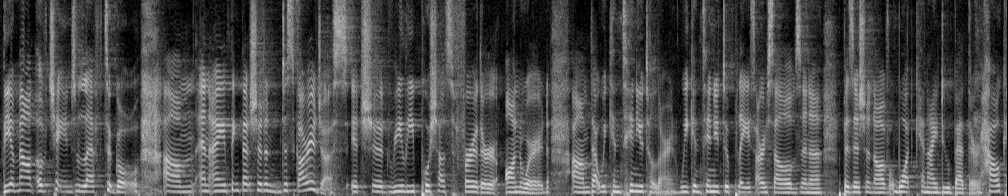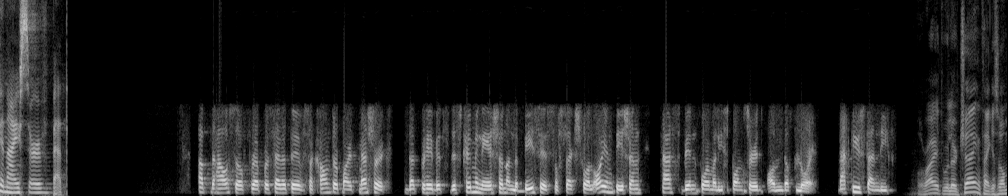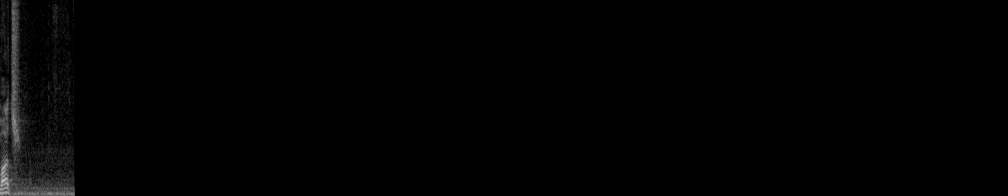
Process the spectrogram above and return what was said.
the amount of change left to go. Um, and I think that shouldn't discourage us. It should really push us further onward, um, that we continue to learn. We continue to place ourselves in a position of what can I do better? How can I serve better? At the House of Representatives, a counterpart measure that prohibits discrimination on the basis of sexual orientation has been formally sponsored on the floor. Back to you, Stanley. All right, Willard Chang, thank you so much.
